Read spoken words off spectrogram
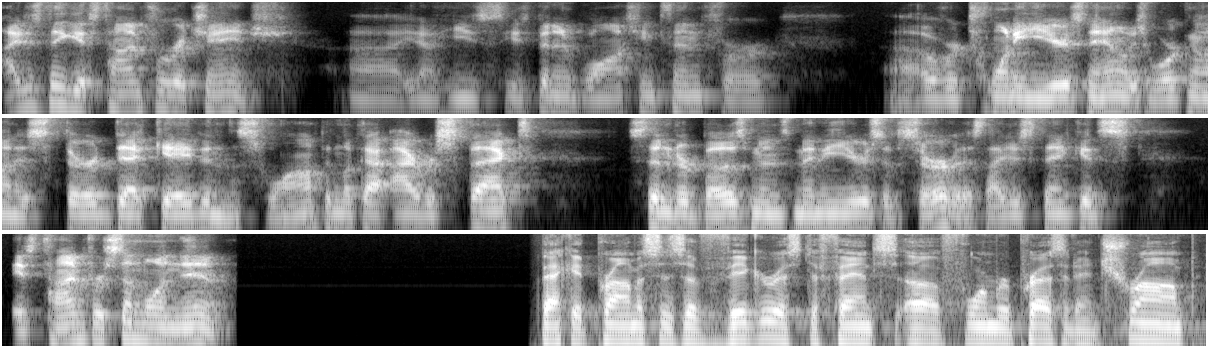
I just think it's time for a change. Uh, you know, he's he's been in Washington for uh, over 20 years now. He's working on his third decade in the swamp. And look, I, I respect Senator Boozman's many years of service. I just think it's it's time for someone new. Bequette promises a vigorous defense of former President Trump.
